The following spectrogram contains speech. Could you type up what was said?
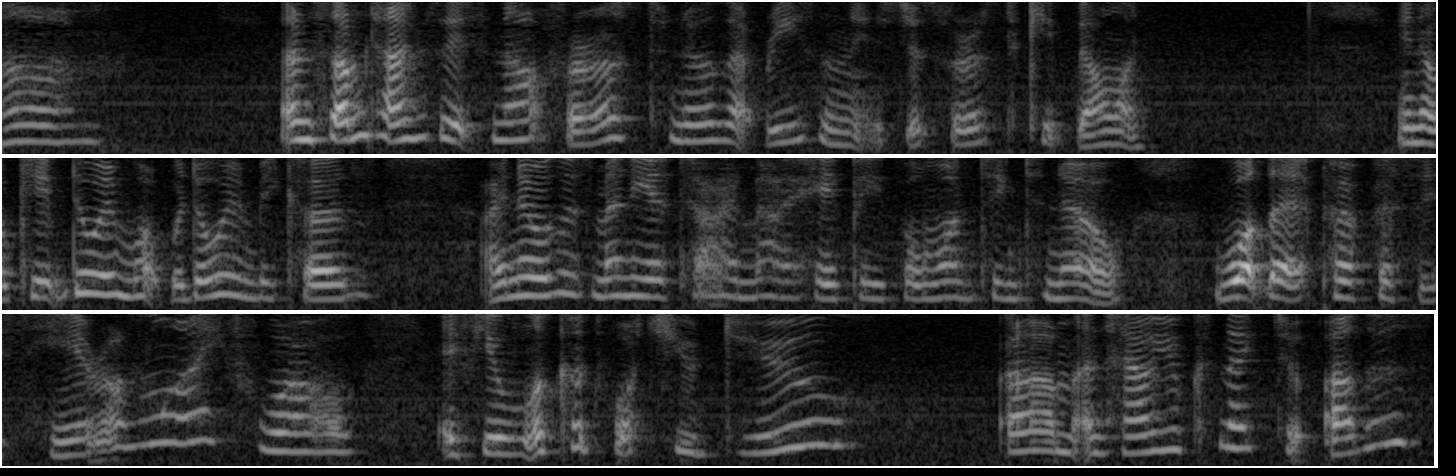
Um, and sometimes it's not for us to know that reason. It's just for us to keep going. You know, keep doing what we're doing because I know there's many a time I hear people wanting to know what their purpose is here on life. Well, if you look at what you do um, and how you connect to others,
